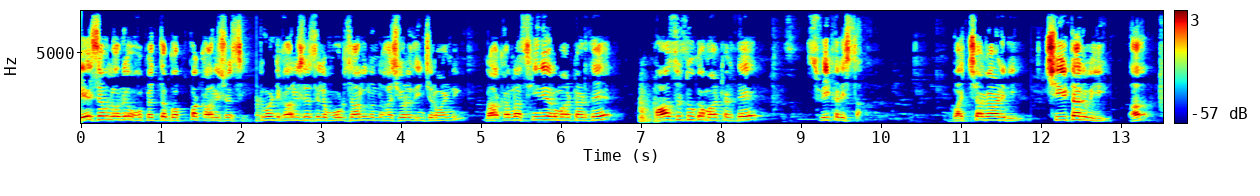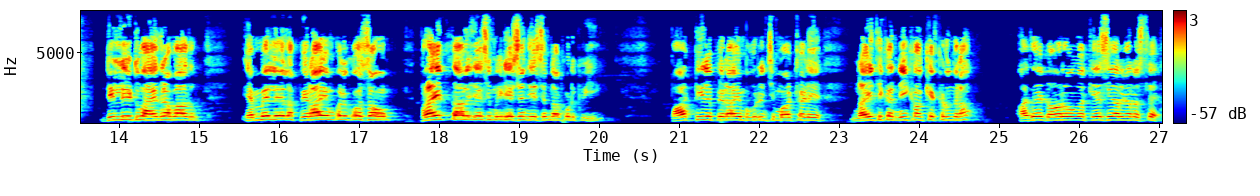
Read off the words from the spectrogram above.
దేశంలోనే ఒక పెద్ద గొప్ప కాన్స్టిట్యున్సీ అటువంటి కాన్స్టిట్యున్సీలో మూడు సార్లు నన్ను ఆశీర్వదించిన వాడిని. నాకన్నా సీనియర్ మాట్లాడితే పాజిటివ్గా మాట్లాడితే స్వీకరిస్తా. బచ్చగాడివి చీటర్వి ఢిల్లీ టు హైదరాబాద్ ఎమ్మెల్యేల ఫిరాయింపుల కోసం ప్రయత్నాలు చేసి మీడియేషన్ చేసిన నా కొడుకువి. పార్టీల ఫిరాయింపు గురించి మాట్లాడే నైతిక నీకు హక్కు ఎక్కడుందిరా? అదే గౌరవంగా కేసీఆర్ గారు వస్తే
